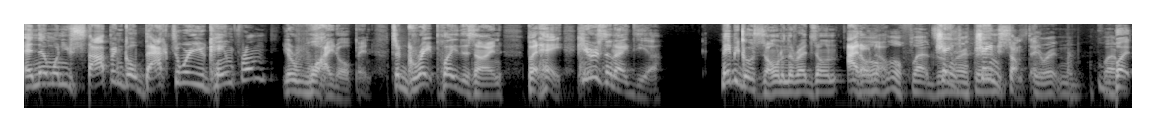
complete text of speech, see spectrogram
And then when you stop and go back to where you came from, you're wide open. It's a great play design. But hey, here's an idea. Maybe go zone in the red zone. I don't little, know. little flat zone Change- right there. change something. Right in the flat- But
